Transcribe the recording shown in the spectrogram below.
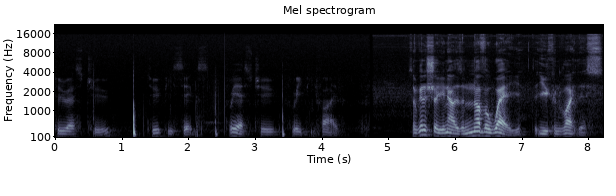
2s2, 2p6, 3s2, 3p5. So I'm going to show you now there's another way that you can write this.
